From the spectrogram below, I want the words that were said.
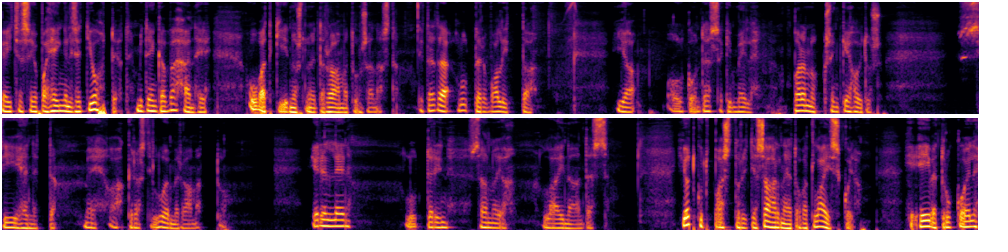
ja itse asiassa jopa hengelliset johtajat, mitenkä vähän he ovat kiinnostuneita raamatun sanasta. Ja tätä Luther valittaa ja olkoon tässäkin meille parannuksen kehoitus siihen, että me ahkerasti luemme raamattua. Edelleen Lutherin sanoja lainaan tässä. Jotkut pastorit ja saarnaajat ovat laiskoja. He eivät rukoile,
